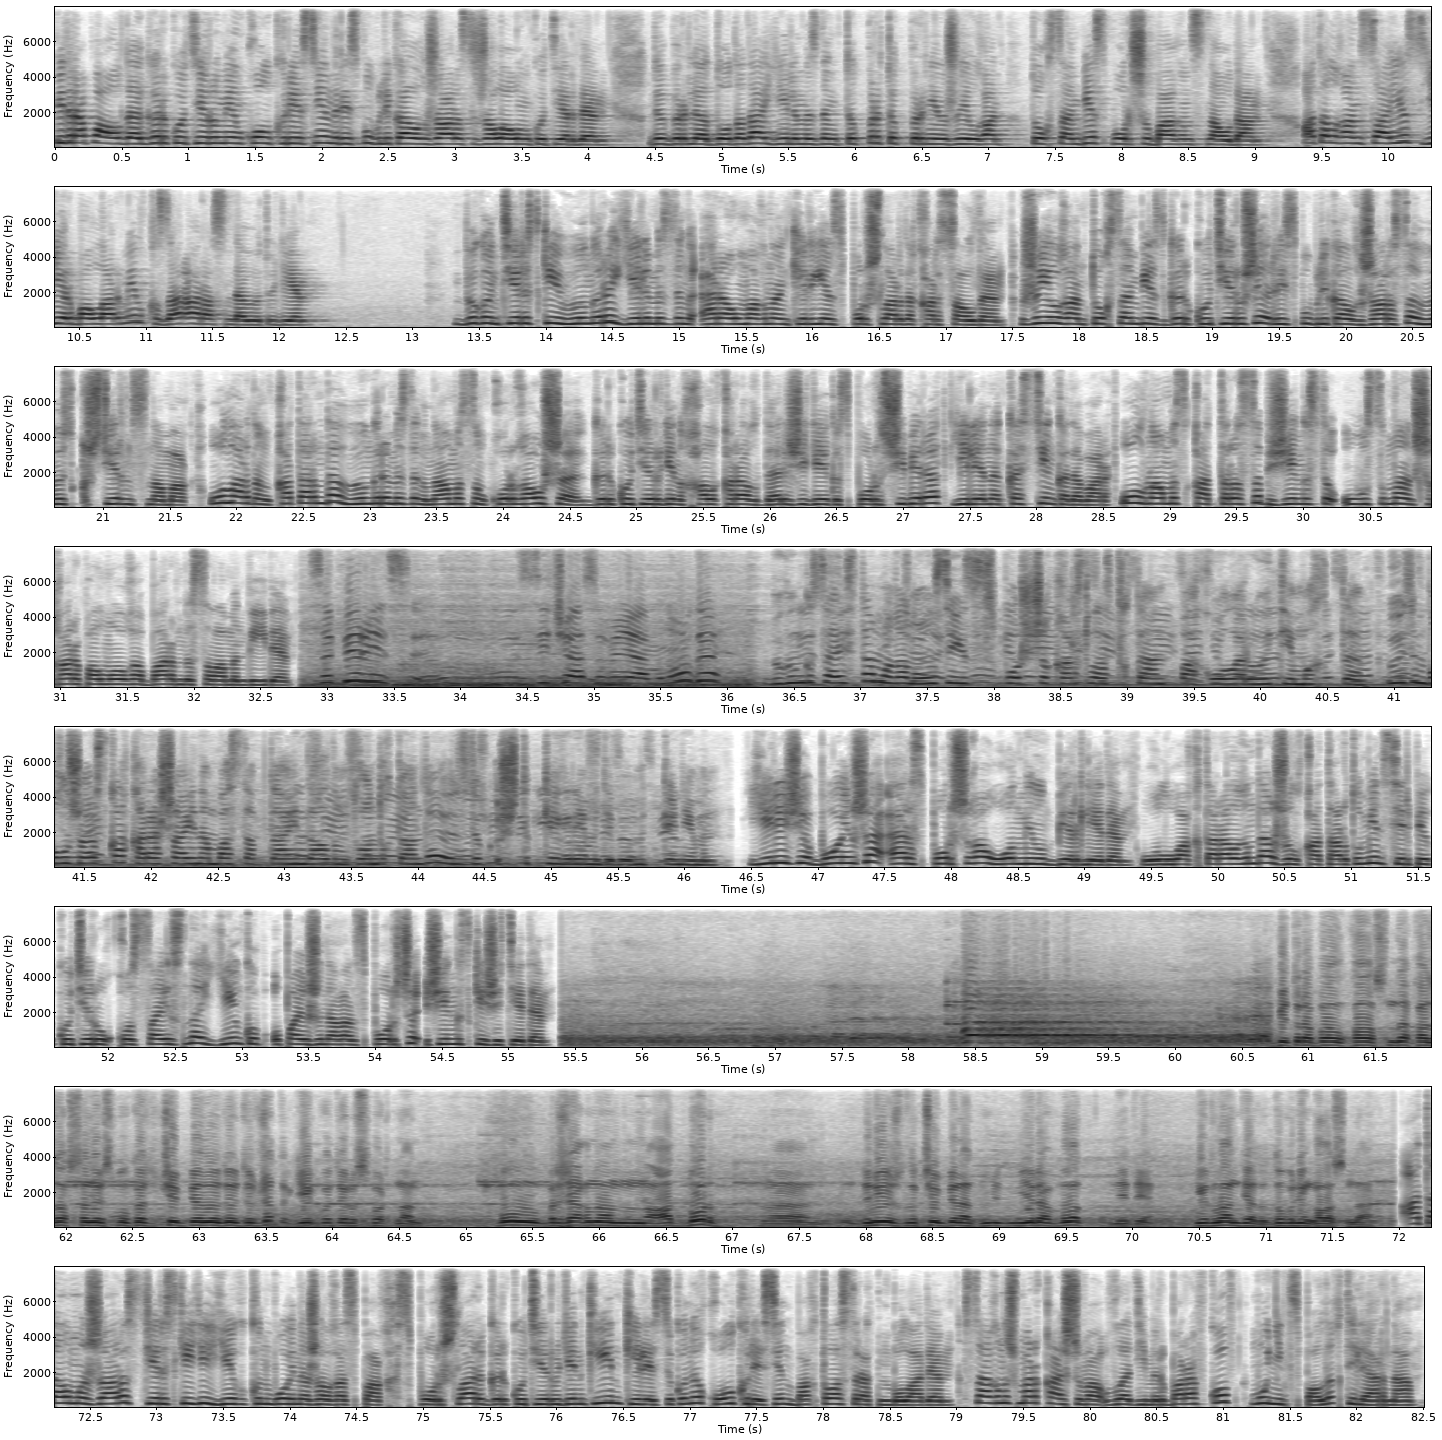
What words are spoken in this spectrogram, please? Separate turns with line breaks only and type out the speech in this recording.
Петропавлда гір көтеру мен қол күресінен республикалық жарыс жалауын көтерді. Дүбірлі додада еліміздің түкпір-түкпірінен жиылған 95 спортшы бағын сынауда. Аталған сайыс ер балалар мен қызар арасында өтуде. Бүгін Теріскей өңірі еліміздің әр аумағынан келген спортшыларды қарсы алды. Жиылған 95 гір көтеруші республикалық жарыса өз күштерін сынамақ. Олардың қатарында өңіріміздің намысын қорғаушы гір көтеруден халықаралық дәрежедегі спорт шебері Елена Костенко да бар. Ол намысқа тырысып, жеңісті уысымнан шығарып алмауға барымды саламын дейді.
Соперниц э, сейчас у меня много.
Сайыста маған 18 спортшы қарсыластық танытпақ, олар өте мықты. Өзім бұл жарысқа қараша айынан бастап дайындалдым, сондықтан да үздік үштікке кіремін деп үміттенемін.
Ереже бойынша әр спортшыға 10 минут беріледі. Ол уақыт аралығында жұлқа тарту мен серпе көтеру қос сайысында ең көп ұпай жинаған спортшы жеңіске жетеді.
петропавл қаласында қазақстан республикасы чемпионаты өтіп жатыр гер көтеру спортынан бұл бір жағынан отбор дүниежүзілік чемпионат мира болады неде ирландияда дублин қаласында.
Аталмыш жарыс теріскейде екі күн бойына жалғаспақ. Спортшылар гір көтеруден кейін келесі күні қол күресінен бақ болады. Сағыныш марқашева владимир боровков муниципалдық телеарна.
